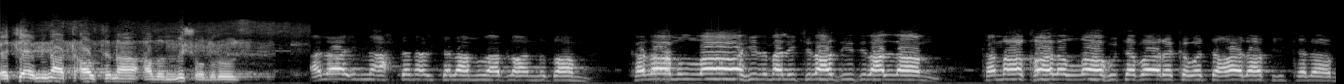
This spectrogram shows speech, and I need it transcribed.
ve teminat altına alınmış oluruz. Ela inne ahsenel kelam ve ebla'n nizam. Kelamullahil melikil azizil allam. Kema kâlallahu tebâreke ve teâlâ fil kelam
